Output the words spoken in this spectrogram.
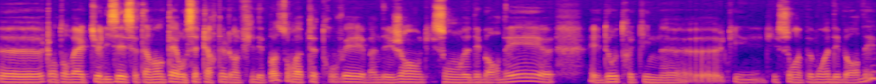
euh, quand on va actualiser cet inventaire ou cette cartographie des postes, on va peut-être trouver eh ben, des gens qui sont euh, débordés euh, et d'autres qui, sont un peu moins débordés.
